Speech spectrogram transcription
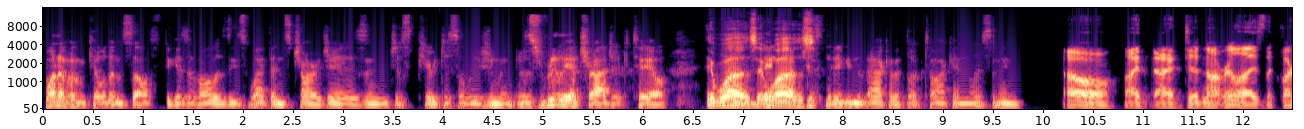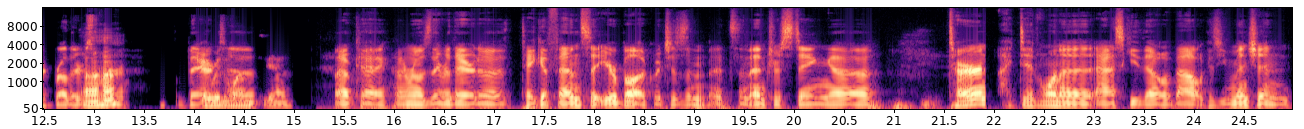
One of them killed himself because of all of these weapons charges and just pure disillusionment. It was really a tragic tale. It was. Um, it was. Just sitting in the back of the book talking, listening. Oh, I I did not realize the Clark brothers uh-huh. were there. There was to... one, yeah. Okay, I didn't realize they were there to take offense at your book, which is an it's an interesting uh, turn. I did want to ask you though about because you mentioned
